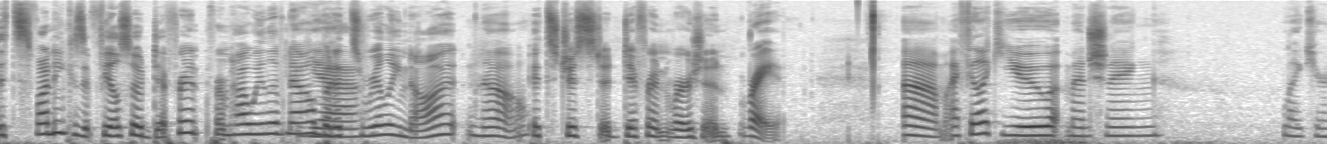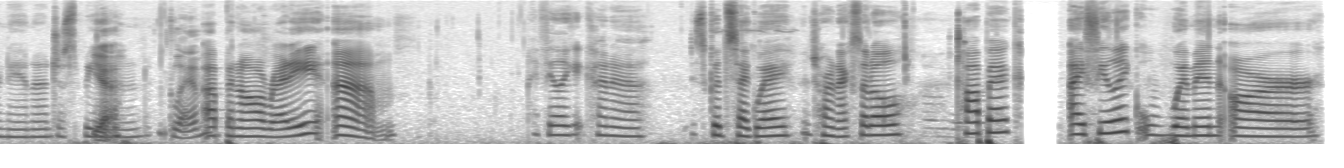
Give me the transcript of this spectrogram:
it's funny because it feels so different from how we live now, but it's really not. No. It's just a different version. Right. Um. I feel like you mentioning, like your nana just being Yeah. Glam. up and already. Um. I feel like it kind of is a good segue into our next little topic. I feel like women are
